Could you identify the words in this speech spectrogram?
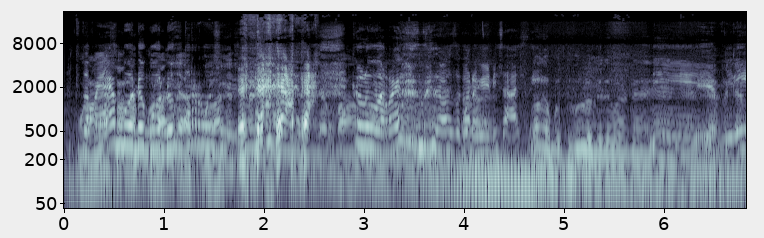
tetap aja sana, bodoh-bodoh pulangnya- terus gitu. gitu, iya, iya, Keluarnya masuk organisasi. Lo nggak butuh lu gitu berarti. Iya, iya, Iya, iya Jadi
